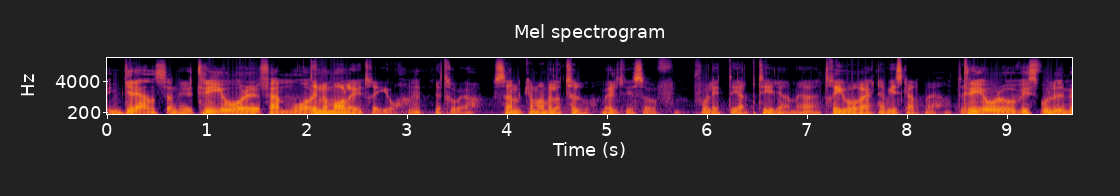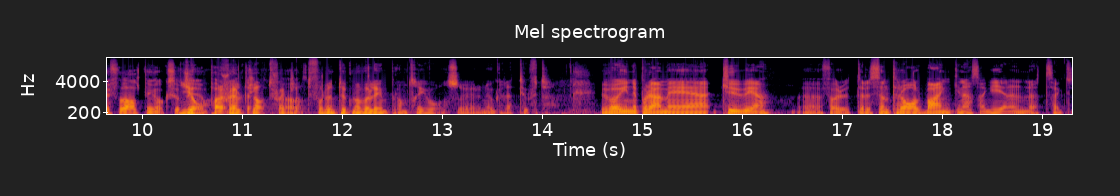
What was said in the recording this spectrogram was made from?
gränsen? Är det tre år? Är det fem år? Det normala är ju tre år. Mm. Det tror jag. Sen kan man väl ha tur möjligtvis och få lite hjälp tidigare. Men tre år räknar vi skallt med. Att det- Tre år och viss volym i förvaltning också? en Ja, självklart. självklart. Får du inte upp någon volym på de tre åren så är det nog rätt tufft. Vi var inne på det här med QE eh, förut, eller centralbankernas agerande rätt sagt.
